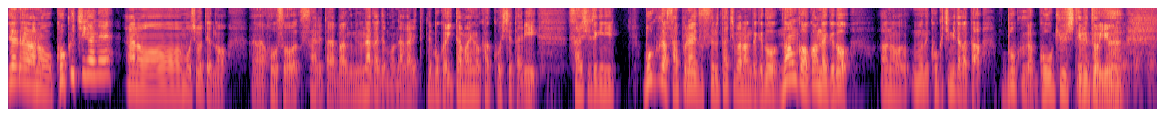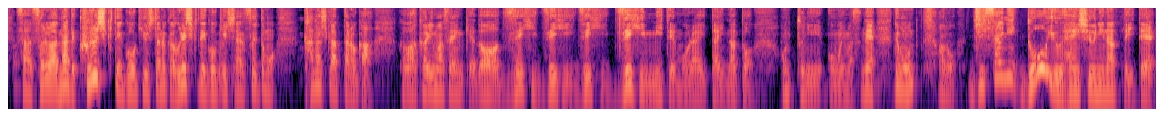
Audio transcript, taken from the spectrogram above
いや、だからあの、告知がね、あのーもう焦点のあ放送された番組の中でも流れてて、僕は板前の格好してたり、最終的に僕がサプライズする立場なんだけど、なんかわかんないけど、あの、告知見た方、僕が号泣してるという、さあ、それはなんで苦しくて号泣したのか、嬉しくて号泣したのか、それとも悲しかったのか、わかりませんけど、ぜひぜひぜひぜひ見てもらいたいなと、本当に思いますね。でも、あの、実際にどういう編集になっていて、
